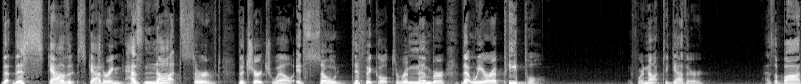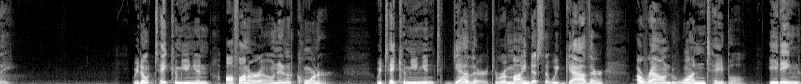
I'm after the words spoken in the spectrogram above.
that this scattering has not served the church well. It's so difficult to remember that we are a people if we're not together as a body. We don't take communion off on our own in a corner. We take communion together to remind us that we gather around one table, eating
